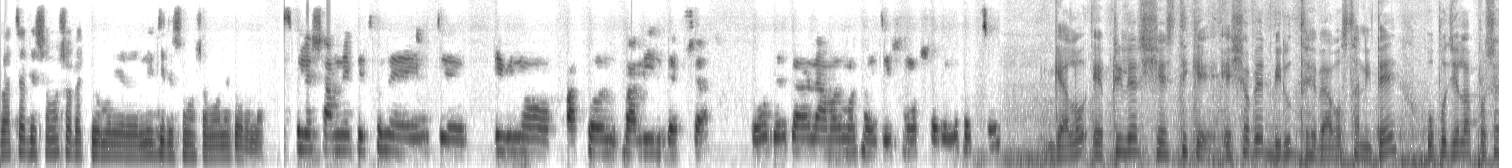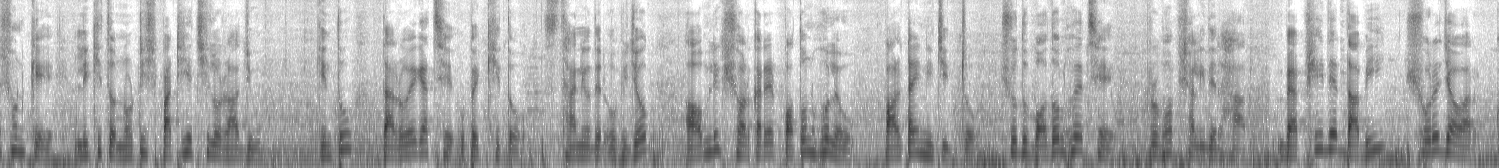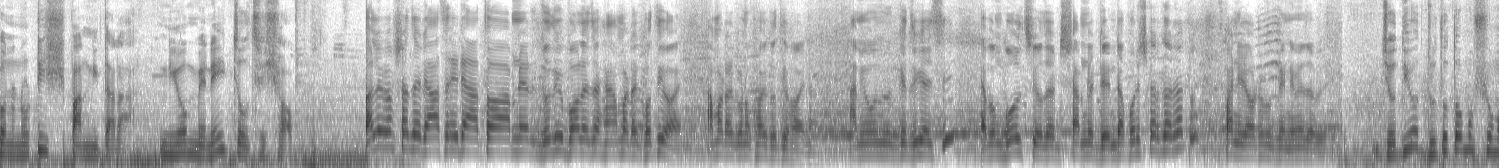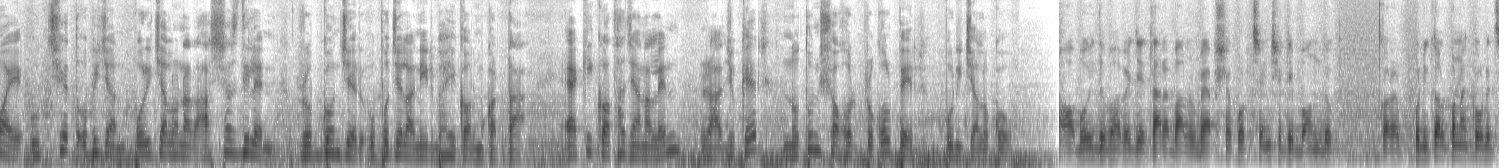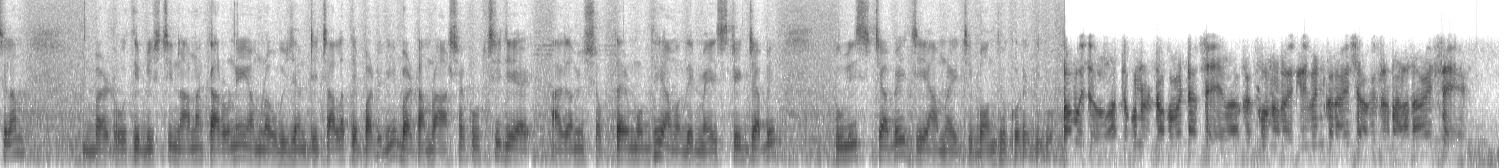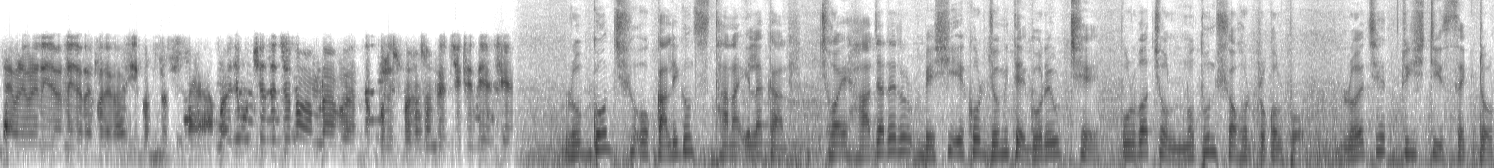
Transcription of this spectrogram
বাচ্চাদের সমস্যাটা কেউ মানে এরা নিজেদের সমস্যা মনে করে না। স্কুলের সামনে পেছনে যে বিভিন্ন পাথর বালির ব্যবসা তো ওদের কারণে আমার মনে হয় যে সমস্যাগুলো হচ্ছে। গেল এপ্রিলের শেষ দিকে এসবের বিরুদ্ধে ব্যবস্থা নিতে উপজেলা প্রশাসনকে লিখিত নোটিশ পাঠিয়েছিল রাজু। কিন্তু তা রয়ে গেছে উপেক্ষিত। স্থানীয়দের অভিযোগ, আওয়ামী লীগ সরকারের পতন হলেও পাল্টায়নি চিত্র। শুধু বদল হয়েছে প্রভাবশালীদের হাত। ব্যবসায়ীদের দাবি, সরে যাওয়ার কোনো নোটিশ পাননি তারা। নিয়ম মেনেই চলছে সব। বালুর ব্যবসা যেটা আছে এটা তো আপনার যদি বলে যে হ্যাঁ আমারটা ক্ষতি হয়। আমারটার কোনো ক্ষয়ক্ষতি হয় না। আমি ওদেরকে জিজ্ঞাসি এবং বলছি ওদের সামনে ড্রেনটা পরিষ্কার করে রাখলে পানিটা অটোমেটিক নেমে যাবে। যদিও দ্রুততম সময়ে উচ্ছেদ অভিযান পরিচালনার আশ্বাস দিলেন রূপগঞ্জের উপজেলা নির্বাহী কর্মকর্তা। একই কথা জানালেন রাজুকের নতুন শহর প্রকল্পের পরিচালকও। অবৈধভাবে যে তারা বালুর ব্যবসা করছেন সেটি বন্ধ করার পরিকল্পনা করেছিলাম। বাট অতি বৃষ্টি নানা কারণেই আমরা অভিযানটি চালাতে পারিনি বাট আমরা আশা করছি যে আগামী সপ্তাহের মধ্যে আমাদের ম্যাজিস্ট্রেট যাবে পুলিশ যাবে যে আমরা এটি বন্ধ করে দিব। কোনো ডকুমেন্ট আছে? কোনো এগ্রিমেন্ট করা হয়েছে? ভাড়া দেওয়া হয়েছে? এমনি এমনি নিজেরা নিজেরা করে ই করতেছে? হ্যাঁ, আমরা যে উচ্ছেদের জন্য আমরা পুলিশ প্রশাসনকে চিঠি দিয়েছি। রূপগঞ্জ ও কালীগঞ্জ থানা এলাকার ছয় হাজারের বেশি একর জমিতে গড়ে উঠছে পূর্বাচল নতুন শহর প্রকল্প। রয়েছে ত্রিশটি সেক্টর।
